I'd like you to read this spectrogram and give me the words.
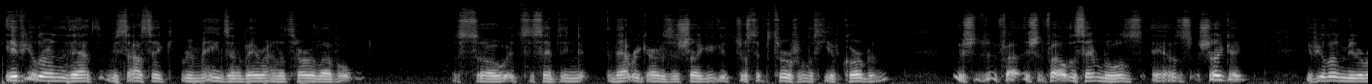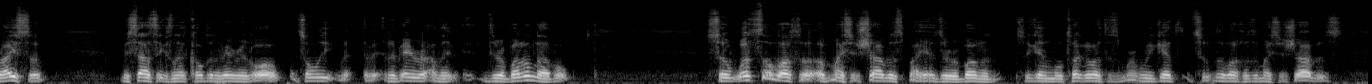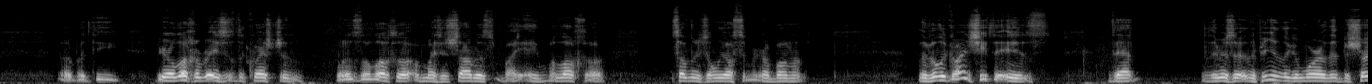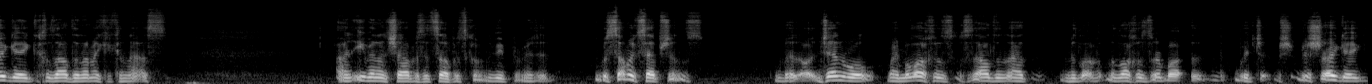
if you learn that misasik remains an avera on a Torah level, so it's the same thing in that regard as a shogeg. It's just a Torah from the of korban. It should, you should follow the same rules as shogeg. If you learn midaraisa, misasik is not called an avera at all. It's only an avera on the, the rabbanon level. So what's the halacha of Maaseh Shabbos by a rabbanon? So again, we'll talk about this more when we get to the halachas of Maaseh Shabbos. Uh, but the Biur raises the question: What is the halacha of Maaseh Shabbos by a malacha, something which only asim rabbanon? The Vilna Shita is that there is an opinion of the Gemara that b'shoigeg Chazal did not make a kanas, and even on Shabbos itself, it's going to be permitted, with some exceptions. But in general, by malachas, Chazal did not malachas which b'shoigeg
